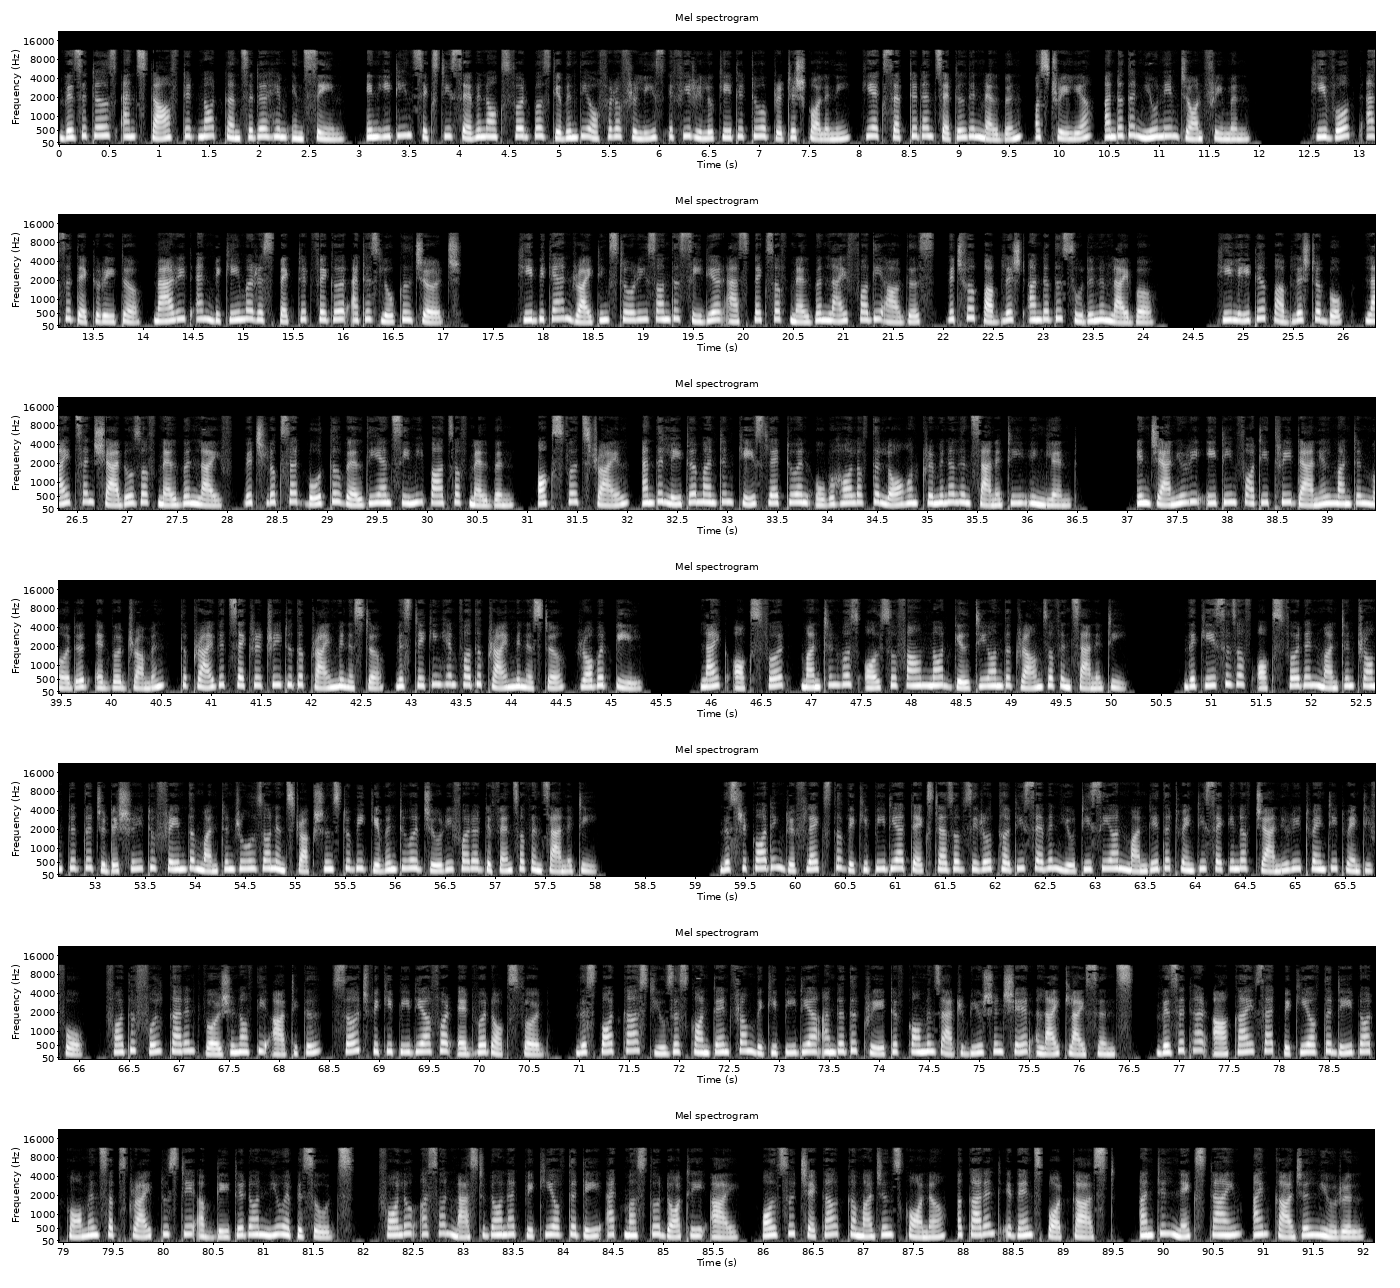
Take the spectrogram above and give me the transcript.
Visitors and staff did not consider him insane. In 1867, Oxford was given the offer of release if he relocated to a British colony. He accepted and settled in Melbourne, Australia, under the new name John Freeman. He worked as a decorator, married, and became a respected figure at his local church. He began writing stories on the seedier aspects of Melbourne life for the Argus, which were published under the pseudonym Liber. He later published a book, Lights and Shadows of Melbourne Life, which looks at both the wealthy and seamy parts of Melbourne. Oxford's trial and the later M'Naghten case led to an overhaul of the law on criminal insanity in England. In January 1843, Daniel M'Naghten murdered Edward Drummond, the private secretary to the Prime Minister, mistaking him for the Prime Minister, Robert Peel. Like Oxford, M'Naghten was also found not guilty on the grounds of insanity. The cases of Oxford and M'Naghten prompted the judiciary to frame the M'Naghten rules on instructions to be given to a jury for a defense of insanity. This recording reflects the Wikipedia text as of 037 UTC on Monday, the 22nd of January 2024. For the full current version of the article, search Wikipedia for Edward Oxford. This podcast uses content from Wikipedia under the Creative Commons Attribution Share Alike license. Visit our archives at wikioftheday.com and subscribe to stay updated on new episodes. Follow us on Mastodon at wikioftheday at musto.ai. Also check out Curmudgeon's Corner, a current events podcast. Until next time, I'm Kajal Neural.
